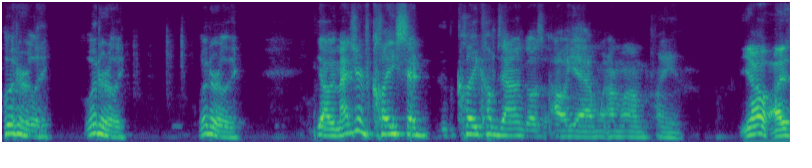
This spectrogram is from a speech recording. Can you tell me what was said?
literally, literally, literally. Yo, imagine if Klay said Klay comes out and goes, "Oh yeah, I'm I'm, I'm playing." Yo, I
